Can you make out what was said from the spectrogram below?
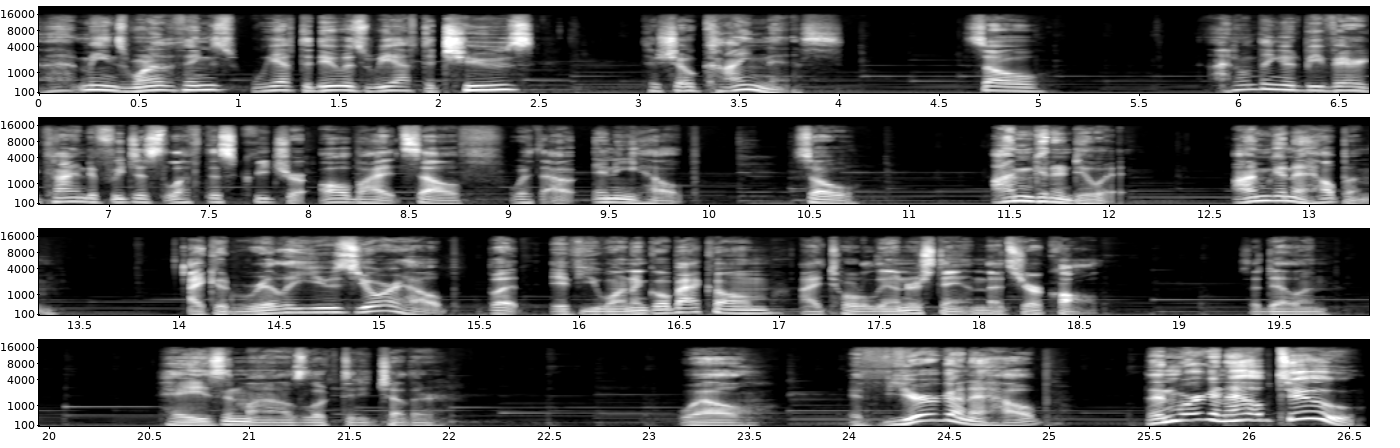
And that means one of the things we have to do is we have to choose to show kindness. So I don't think it would be very kind if we just left this creature all by itself without any help. So I'm going to do it. I'm going to help him. I could really use your help, but if you want to go back home, I totally understand. That's your call, said Dylan. Hayes and Myles looked at each other. Well, if you're going to help, then we're going to help too.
